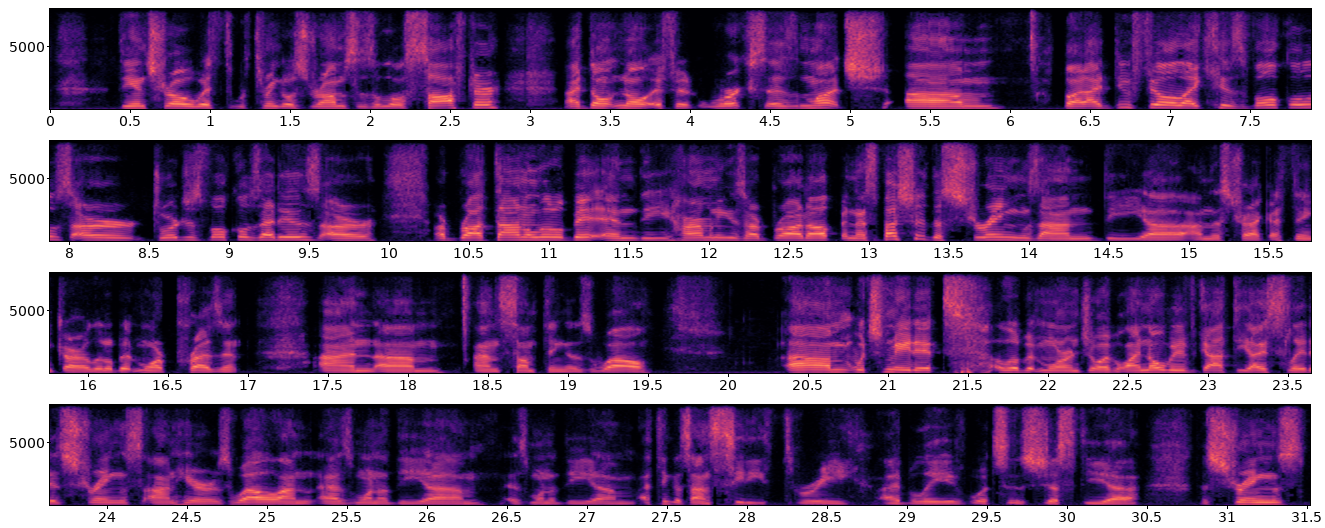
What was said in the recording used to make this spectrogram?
the intro with, with Ringo's drums is a little softer. I don't know if it works as much. Um, but I do feel like his vocals are George's vocals that is are are brought down a little bit and the harmonies are brought up and especially the strings on the uh, on this track I think are a little bit more present on um, on something as well. Um, which made it a little bit more enjoyable. I know we've got the isolated strings on here as well, on as one of the um, as one of the um, I think it's on CD three, I believe, which is just the uh, the strings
